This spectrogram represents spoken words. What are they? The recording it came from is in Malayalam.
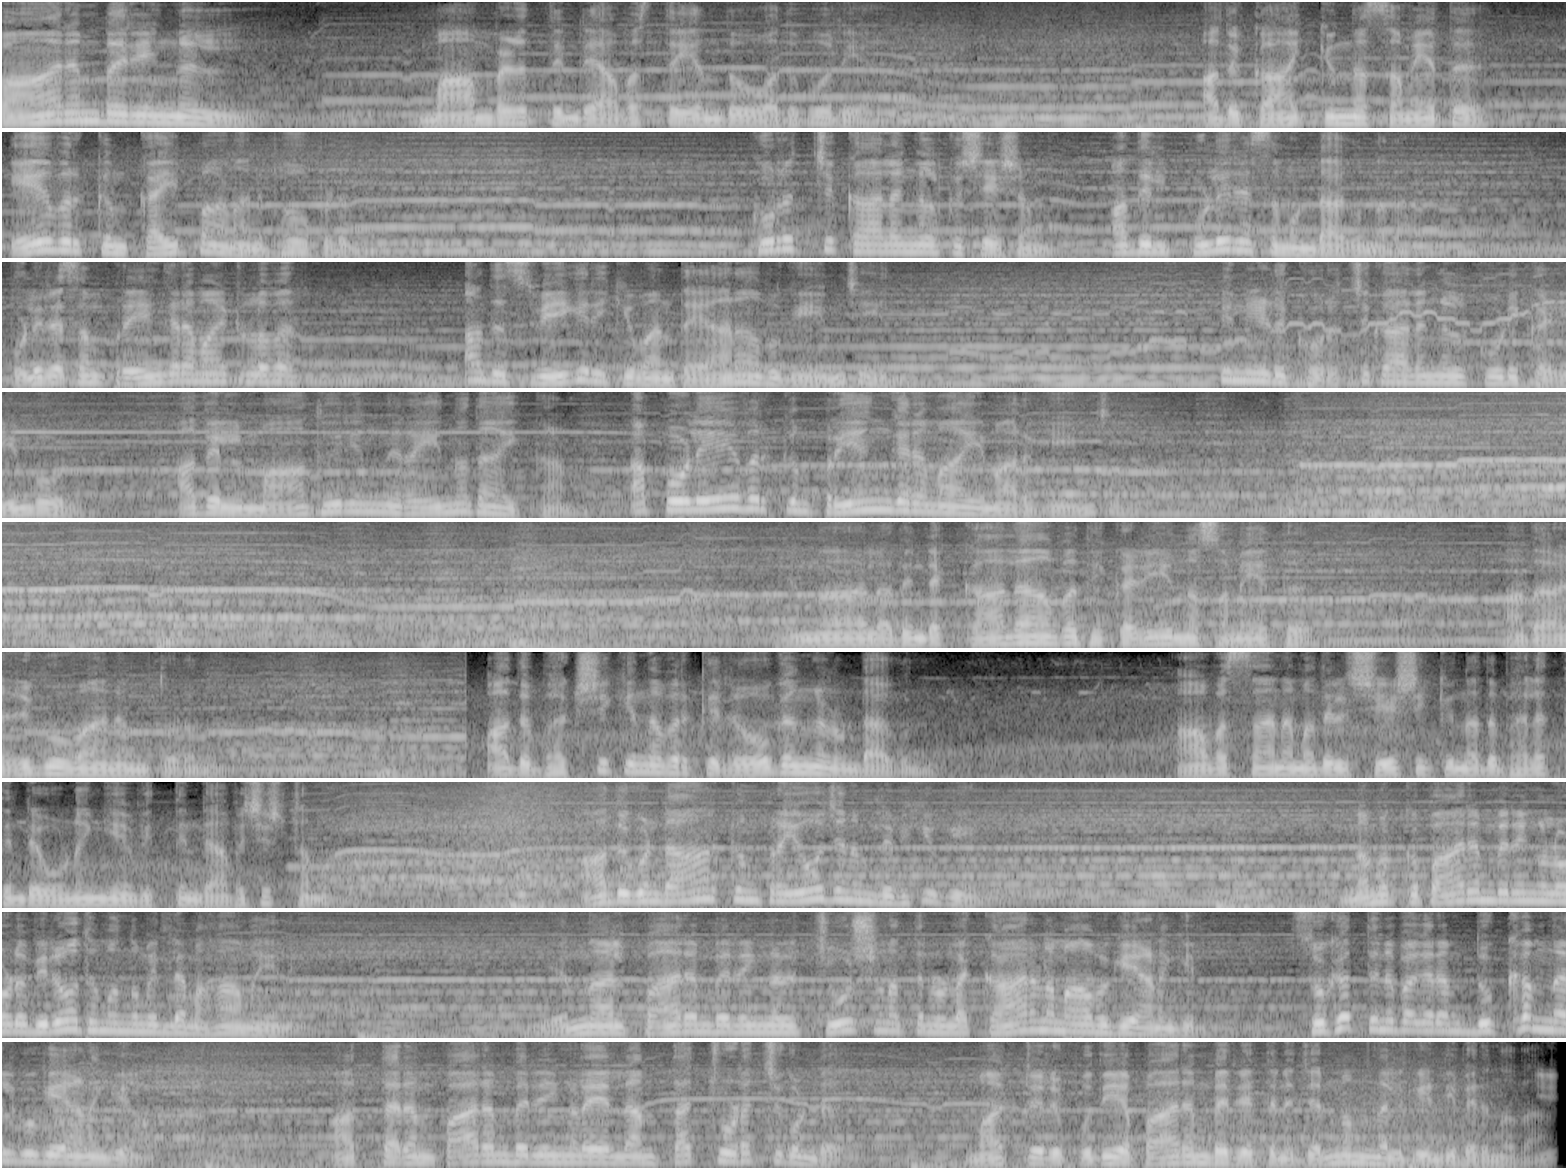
പാരമ്പര്യങ്ങൾ മാമ്പഴത്തിന്റെ അവസ്ഥ എന്തോ അതുപോലെയാണ്. അത് കായ്ക്കുന്ന സമയത്ത് ഏവർക്കും കയ്പാണ് അനുഭവപ്പെടുന്നത്. കുറച്ചു കാലങ്ങൾക്കു ശേഷം അതിൽ പുളിരസമുണ്ടാകുന്നതാണ്. പുളിരസം പ്രിയങ്കരമായിട്ടുള്ളവർ അത് സ്വീകരിക്കുവാൻ തയ്യാറാവുകയും ചെയ്യുന്നു. പിന്നീട് കുറച്ചു കാലങ്ങൾ കൂടി കഴിയുമ്പോൾ അതിൽ മാധുര്യം നിറയുന്നതായി കാണാം. അപ്പോൾ ഏവർക്കും പ്രിയങ്കരമായി മാറുകയും ചെയ്യും. എന്നാൽ അതിന്റെ കാലാവധി കഴിയുന്ന സമയത്ത് അത് അഴുകുവാനും തുടങ്ങും. അത് ഭക്ഷിക്കുന്നവർക്ക് രോഗങ്ങൾ ഉണ്ടാകുന്നു അവസാനം അതിൽ ശേഷിക്കുന്നത് ഫലത്തിന്റെ ഉണങ്ങിയ വിത്തിന്റെ അവശിഷ്ടമാണ്. അതുകൊണ്ട് ആർക്കും പ്രയോജനം ലഭിക്കുകയില്ല. നമുക്ക് പാരമ്പര്യങ്ങളോട് വിരോധമൊന്നുമില്ല മഹാമയനെ. എന്നാൽ പാരമ്പര്യങ്ങൾ ചൂഷണത്തിനുള്ള കാരണമാവുകയാണെങ്കിൽ സുഖത്തിനു പകരം ദുഃഖം നൽകുകയാണെങ്കിൽ അത്തരം പാരമ്പര്യങ്ങളെയെല്ലാം തച്ചുടച്ചുകൊണ്ട് മറ്റൊരു പുതിയ പാരമ്പര്യത്തിന് ജന്മം നൽകേണ്ടി വരുന്നതാണ്.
